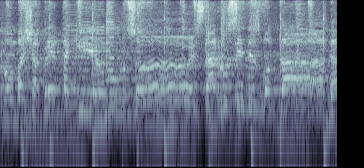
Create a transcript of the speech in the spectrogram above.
A bombacha preta que eu uso está russa e desbotada.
